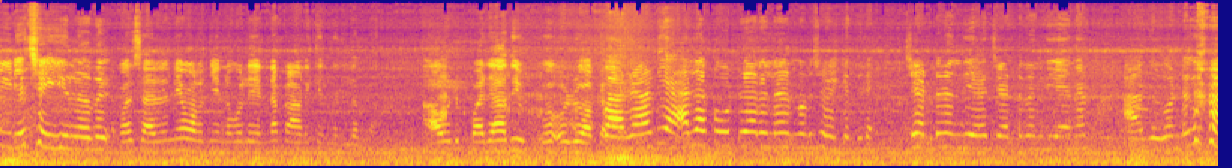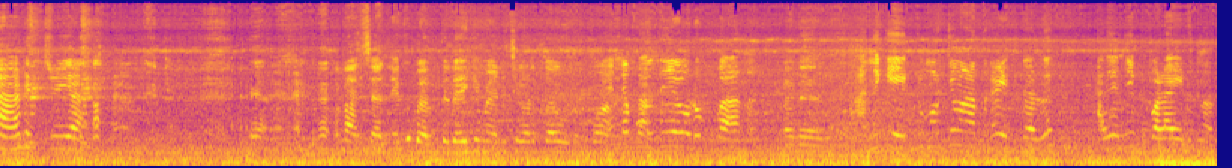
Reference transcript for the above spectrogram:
വീഡിയോ ചെയ്യുന്നത്. അപ്പൊ ശരണ്യ പറഞ്ഞു പോലെ എന്നെ കാണിക്കുന്നില്ലെന്ന്. ആ ഒരു പരാതി ഒഴിവാക്കാം പരാതി അല്ല കൂട്ടുകാരെല്ലാം എന്നോട് ചോദിക്കത്തില്ല? ചേട്ടൻ എന്ത് ചെയ്യാ ചേട്ടൻ എന്ത് ചെയ്യാന്ന് അതുകൊണ്ട് കാണിച്ചു ശരണ്യക്ക് ബർത്ത്ഡേക്ക് മേടിച്ചു കൊടുത്ത ഉടുപ്പാണ്. പുതിയ ഉടുപ്പാണ്. അതെ അതെ. അന്ന് കേക്ക് മുറിക്ക് മാത്രമേ ഇട്ടത്. അതെന്ത് ഇപ്പോഴാണ് ഇടുന്നത്.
